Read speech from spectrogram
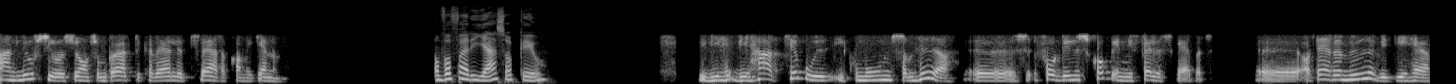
har en livssituation, som gør, at det kan være lidt svært at komme igennem. Og hvorfor er det jeres opgave? Vi, vi har et tilbud i kommunen, som hedder øh, Få et lille skub ind i fællesskabet. Øh, og der møder vi de her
